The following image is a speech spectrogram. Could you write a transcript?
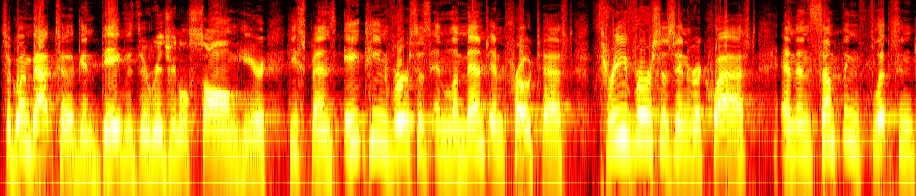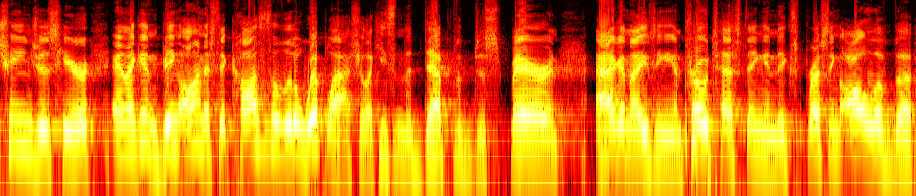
So, going back to, again, David's original psalm here, he spends 18 verses in lament and protest, three verses in request, and then something flips and changes here. And again, being honest, it causes a little whiplash. You're like, he's in the depth of despair and agonizing and protesting and expressing all of the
